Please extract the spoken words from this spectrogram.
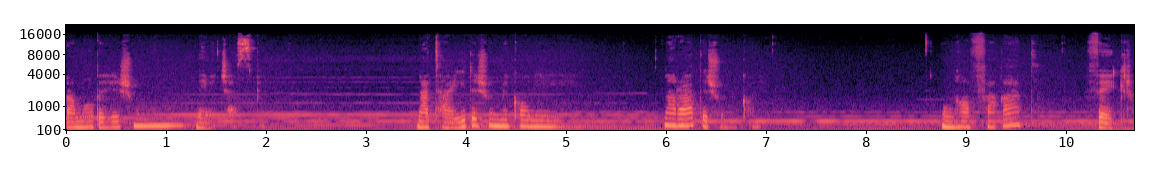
و ما بهشون نمیچسبیم. نه تاییدشون می‌کنیم نه ردشون می‌کنیم. اونها فقط فکر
